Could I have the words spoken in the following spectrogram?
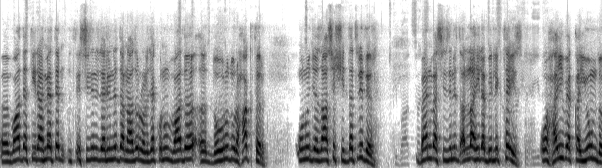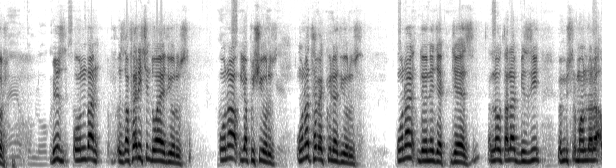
e, vaat ettiği rahmetin sizin üzerinizde nazil olacak. Onun vaadi doğrudur, haktır. Onun cezası şiddetlidir. Ben ve siziniz Allah ile birlikteyiz. O hay ve kayyumdur. Biz ondan zafer için dua ediyoruz. Ona yapışıyoruz. Ona tevekkül ediyoruz. Ona döneceğiz. Allah-u Teala bizi ve Müslümanlara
